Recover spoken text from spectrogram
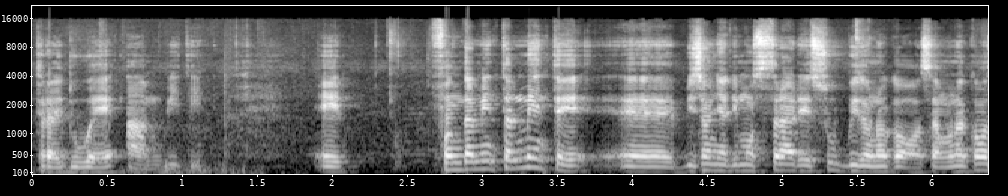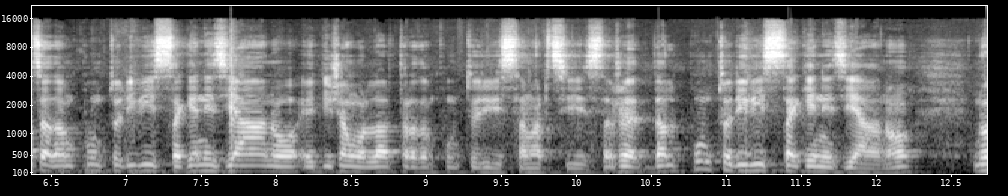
tra i due ambiti. E fondamentalmente eh, bisogna dimostrare subito una cosa, una cosa da un punto di vista keynesiano e diciamo, l'altra da un punto di vista marxista, cioè dal punto di vista keynesiano noi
